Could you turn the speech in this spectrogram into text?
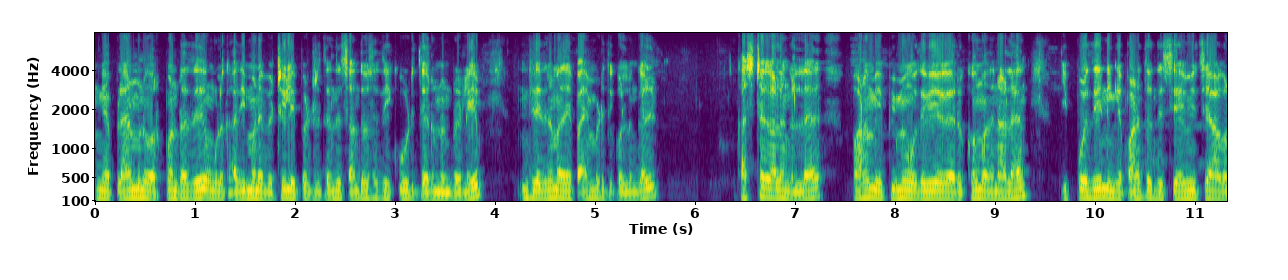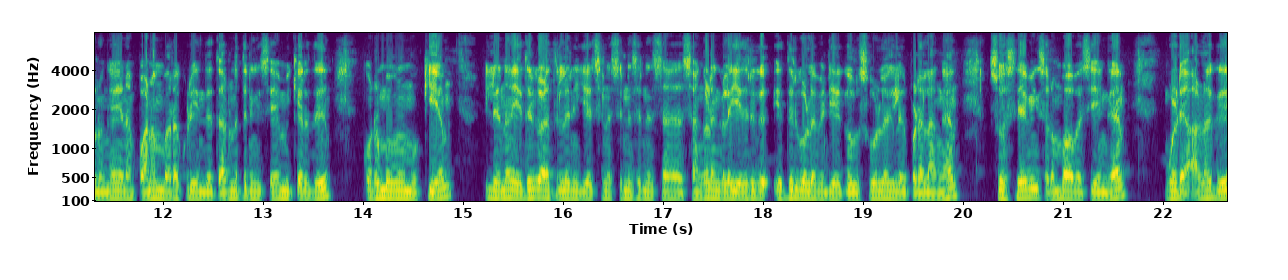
நீங்கள் பிளான் பண்ணி ஒர்க் பண்ணுறது உங்களுக்கு அதிகமான வெற்றிகளை பெற்று தந்து சந்தோஷத்தை கூடி தரும் நண்பர்களே. இன்றைய தினம் அதை பயன்படுத்திக் கொள்ளுங்கள். கஷ்ட காலங்களில் பணம் எப்பயுமே உதவியாக இருக்கும். அதனால் இப்போதே நீங்கள் பணத்தை வந்து சேமிச்சே ஆகணுங்க. ஏன்னா பணம் வரக்கூடிய இந்த தருணத்தை நீங்கள் சேமிக்கிறது ரொம்பவும் முக்கியம். இல்லைன்னா எதிர்காலத்தில் நீங்கள் சின்ன சின்ன சின்ன ச சங்கடங்களை எதிர் எதிர்கொள்ள வேண்டிய சூழல்கள் ஏற்படலாங்க. ஸோ சேவிங்ஸ் ரொம்ப அவசியங்க. உங்களுடைய அழகு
